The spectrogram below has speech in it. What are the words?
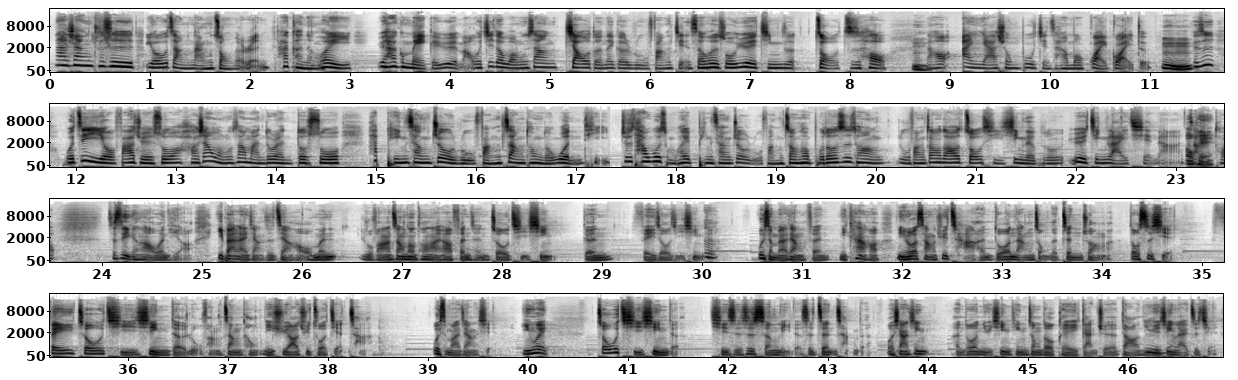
那像就是有长囊肿的人，他可能会因为他个每个月嘛，我记得网络上教的那个乳房检测，或者说月经走之后，嗯、然后按压胸部检查有没有怪怪的。嗯，可是我自己有发觉说，好像网络上蛮多人都说他平常就有乳房胀痛的问题，就是他为什么会平常就有乳房胀痛？不都是通常乳房胀痛都要周期性的，比如月经来前啊胀痛。Okay, 这是一个很好问题啊。一般来讲是这样哈，我们乳房胀痛通常要分成周期性跟。非周期性的，为什么要这样分？你看哈，你如果上去查很多囊肿的症状啊，都是写非周期性的乳房胀痛，你需要去做检查。为什么要这样写？因为周期性的其实是生理的，是正常的。我相信很多女性听众都可以感觉得到，你月经来之前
